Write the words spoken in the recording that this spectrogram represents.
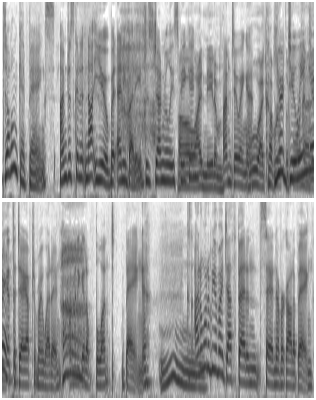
don't get bangs. I'm just gonna not you, but anybody. Just generally oh, speaking. oh, I need them. I'm doing it. Ooh, I cover. You're up the doing forehead. it? doing it the day after my wedding. I'm gonna get a blunt bang. 'Cause I don't want to be on my deathbed and say I never got a bang.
